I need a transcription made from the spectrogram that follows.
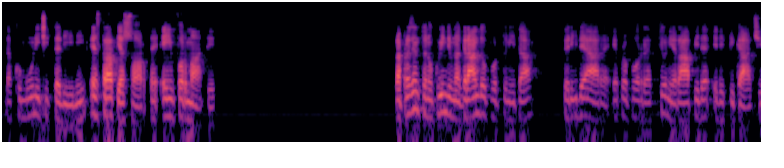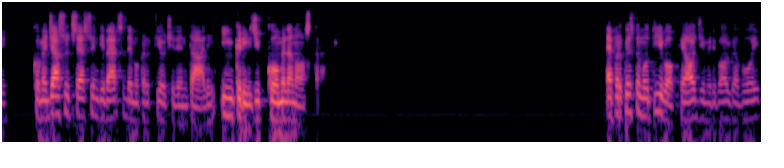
da comuni cittadini estratti a sorte e informati. Rappresentano quindi una grande opportunità per ideare e proporre azioni rapide ed efficaci, come già successo in diverse democrazie occidentali in crisi come la nostra. È per questo motivo che oggi mi rivolgo a voi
